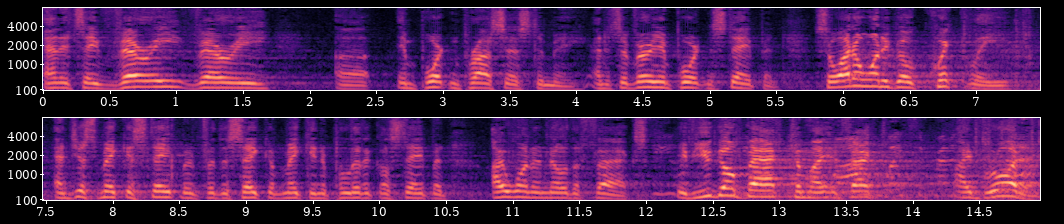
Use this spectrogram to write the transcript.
And it's a very, very uh, important process to me, and it's a very important statement. So I don't want to go quickly and just make a statement for the sake of making a political statement. I want to know the facts. If you go back to my, in fact, I brought it.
